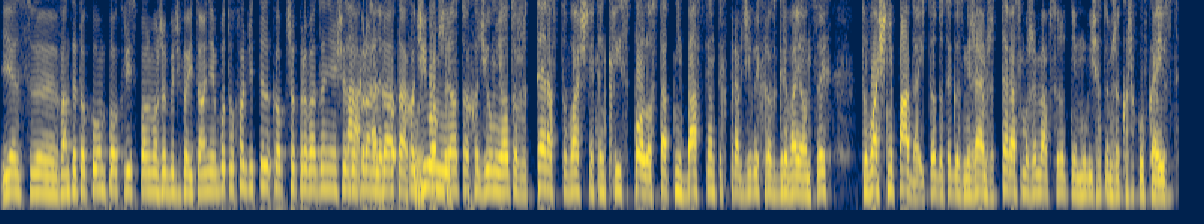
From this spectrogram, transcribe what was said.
jest y, w Antetokumpo, Chris Paul może być w Ejtonie, bo tu chodzi tylko o przeprowadzenie się z tak, obrony ale do ataku. chodziło mi o to, chodziło mi o to, że teraz to właśnie ten Chris Paul, ostatni bastion tych prawdziwych rozgrywających, to właśnie pada i to do tego zmierzałem, że teraz możemy absolutnie mówić o tym, że koszykówka jest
